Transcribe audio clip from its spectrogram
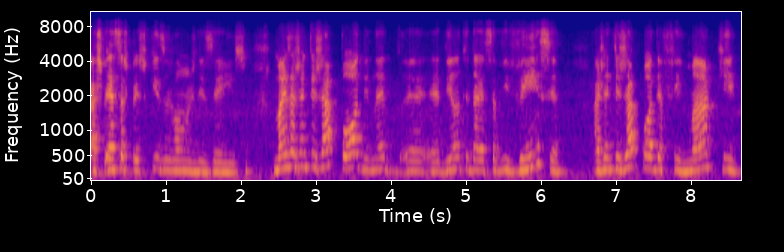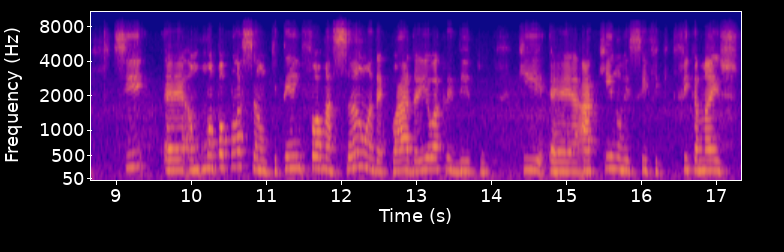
as, essas pesquisas vão nos dizer isso. Mas a gente já pode, né, é, é, diante dessa vivência, a gente já pode afirmar que se é, uma população que tenha informação adequada, e eu acredito que é, aqui no Recife fica mais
